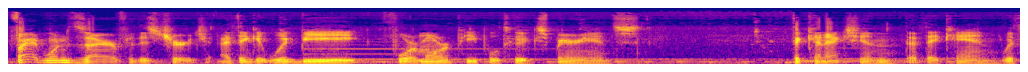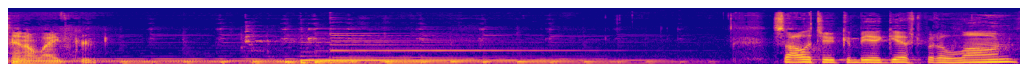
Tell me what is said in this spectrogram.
If I had one desire for this church, I think it would be for more people to experience the connection that they can within a life group. Solitude can be a gift, but alone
